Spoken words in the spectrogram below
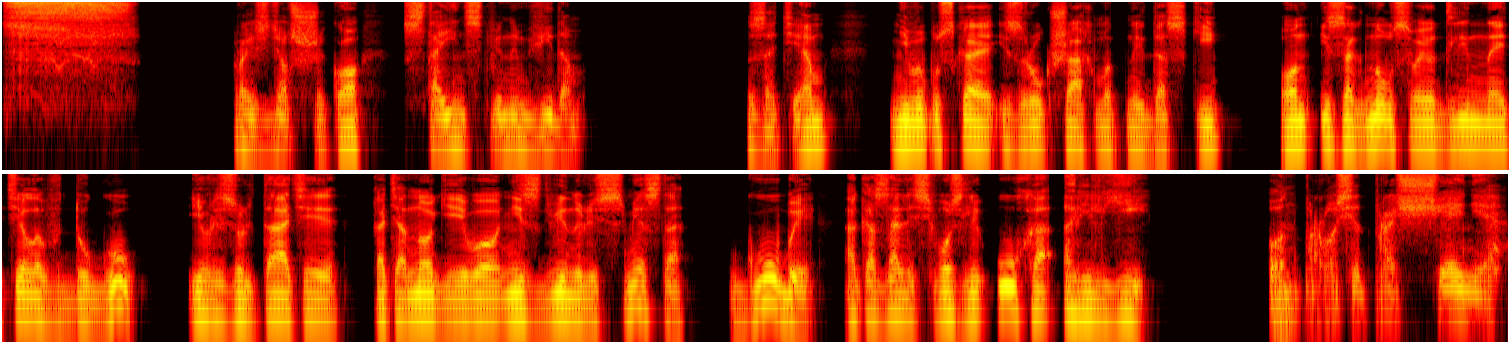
«Тссс!» — произнес Шико с таинственным видом. Затем, не выпуская из рук шахматной доски, он изогнул свое длинное тело в дугу, и в результате, хотя ноги его не сдвинулись с места, губы оказались возле уха Орельи. Он просит прощения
